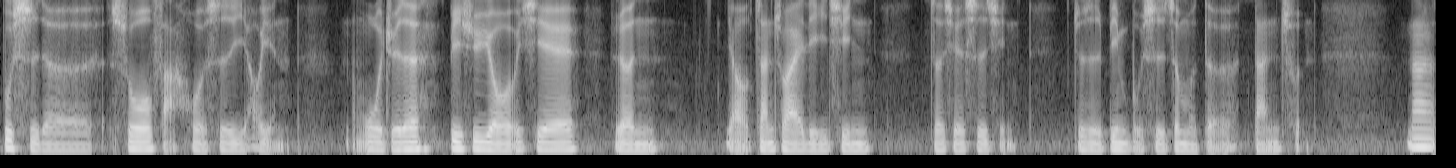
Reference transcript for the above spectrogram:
不实的说法或者是谣言，我觉得必须有一些人要站出来厘清这些事情，就是并不是这么的单纯。那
